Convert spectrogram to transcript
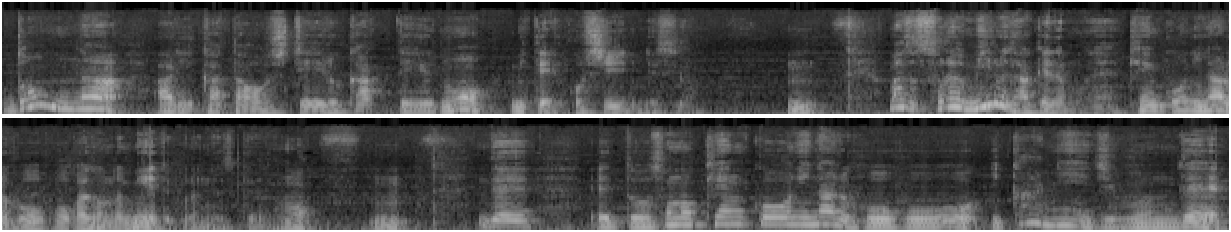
どんなあり方をしているかっていうのを見てほしいんですよ。うん。まずそれを見るだけでもね、健康になる方法がどんどん見えてくるんですけれども、うん。で、えっと、その健康になる方法をいかに自分で、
